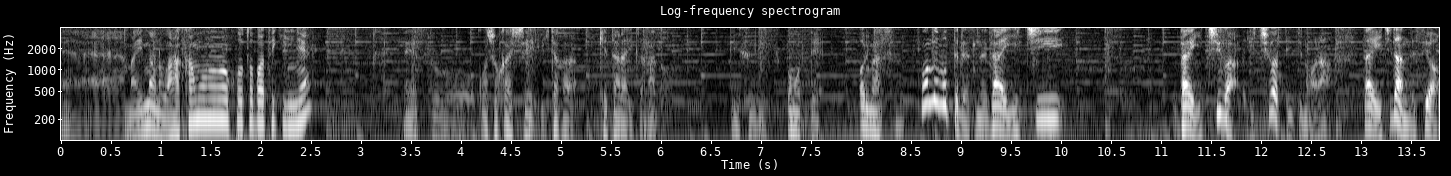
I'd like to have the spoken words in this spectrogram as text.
えー、まあ、今の若者の言葉的にね、えっ、と、ご紹介していたからいけたらいいかなというふうに思っております。ほんでもってですね、第1、第1話、1話って言ってるのかな？第1弾ですよ。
